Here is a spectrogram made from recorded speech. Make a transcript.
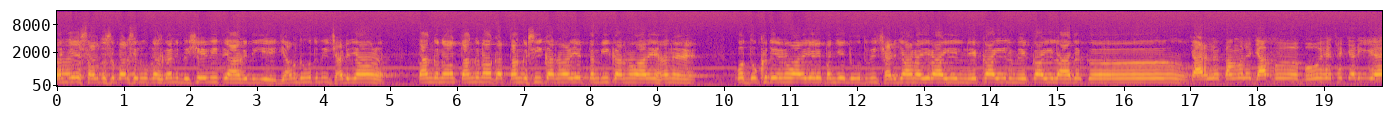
ਪੰਜੇ ਸ਼ਬਦ ਸਪਰਸ਼ ਰੂਪ ਰਸਗੰਧ ਵਿਸ਼ੇ ਵੀ ਤਿਆਗ ਦੀਏ। ਜਮਦੂਤ ਵੀ ਛੱਡ ਜਾਣ। ਤੰਗ ਨਾ ਤੰਗ ਨਾ ਕਰ ਤੰਗ ਸੀ ਕਰਨ ਵਾਲੇ ਤੰਗੀ ਕਰਨ ਵਾਲੇ ਹਨ। ਉਹ ਦੁੱਖ ਦੇਣ ਵਾਲੇ ਜਿਹੜੇ ਪੰਜੇ ਦੂਤ ਵੀ ਛੱਡ ਜਾਣ। ਅਜਰਾਈਲ ਨੇਕਾਈਲ ਮੇਕਾਈਲ ਆਦਿਕ। ਚਰਨ ਕਮਲ ਜਪ ਬੋਹਿਥ ਚਰੀਐ।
